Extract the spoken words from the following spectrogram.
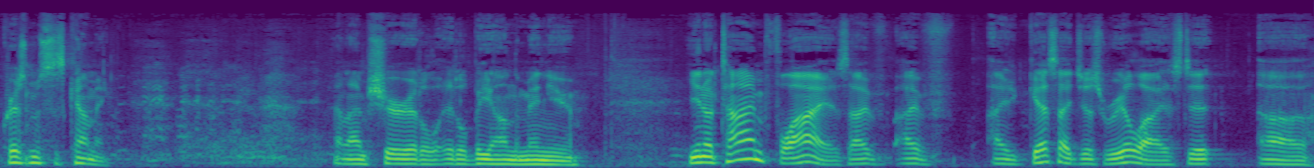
Christmas is coming. And I'm sure it'll it'll be on the menu. You know, time flies. I've I've I guess I just realized it uh,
